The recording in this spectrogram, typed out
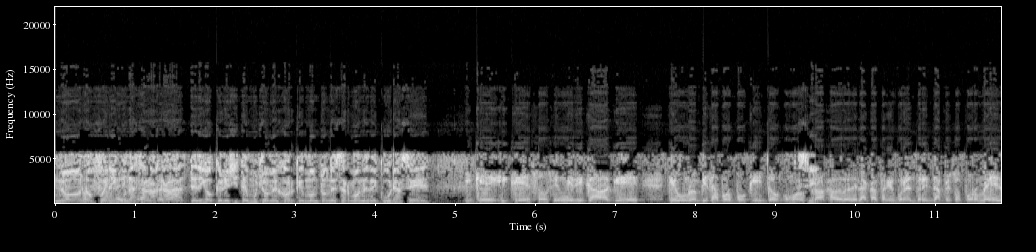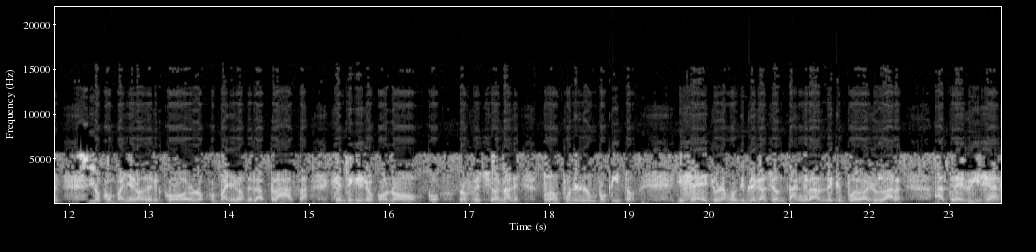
No, no fue ninguna Pero- salvajada. Te digo que lo hiciste mucho mejor que un montón de sermones de curas, ¿eh? Y que y que eso significaba que, que uno empieza por poquito, como los Sí. trabajadores de la casa que ponen 30 pesos por mes, Sí. los compañeros del coro, los compañeros de la plaza, gente que yo conozco, profesionales, todos ponen un poquito. Y se ha hecho una multiplicación tan grande que puedo ayudar a tres villas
